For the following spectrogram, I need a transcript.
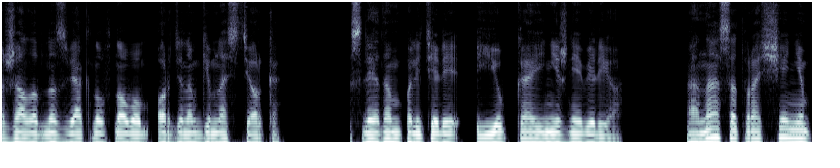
жалобно звякнув новым орденом гимнастерка. Следом полетели юбка и нижнее белье. Она с отвращением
